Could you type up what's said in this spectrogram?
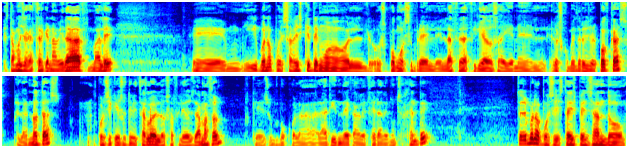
estamos ya cerca de Navidad, ¿vale? Eh, y bueno, pues sabéis que tengo, el, os pongo siempre el enlace de afiliados ahí en, el, los comentarios del podcast, en las notas, por si queréis utilizarlo en los afiliados de Amazon, que es un poco la, tienda de cabecera de mucha gente. Entonces, bueno, pues si estáis pensando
